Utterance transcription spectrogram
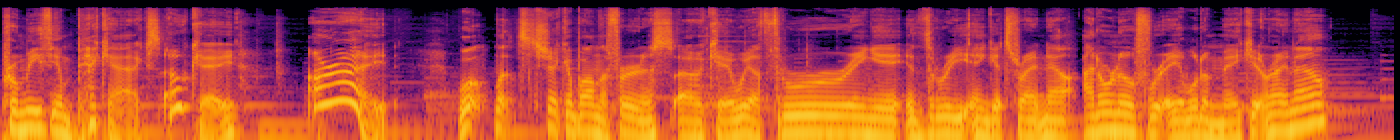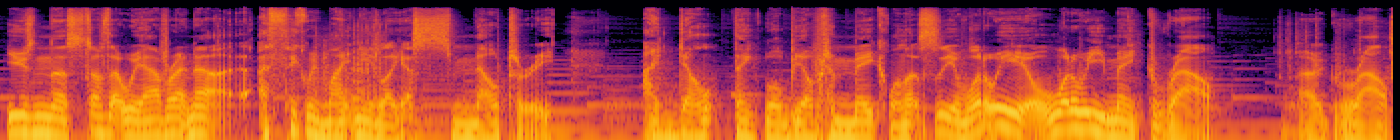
promethium pickaxe. Okay. All right. Well, let's check up on the furnace. Okay, we have three, three ingots right now. I don't know if we're able to make it right now. Using the stuff that we have right now, I think we might need like a smeltery. I don't think we'll be able to make one. Let's see. What do we what do we make grout? Uh, grout.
